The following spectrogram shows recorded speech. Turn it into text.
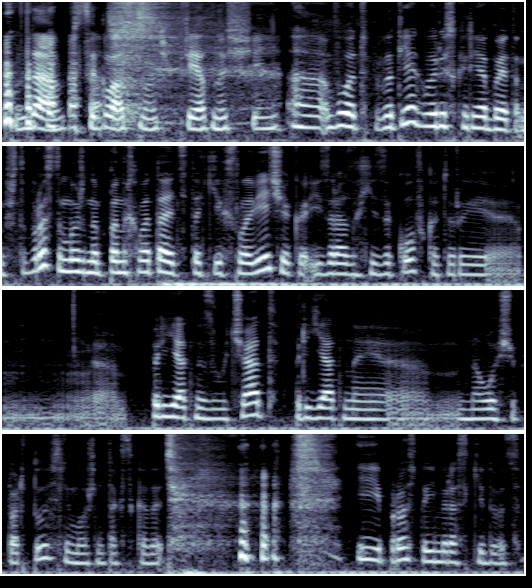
Да, согласна, очень приятное ощущение. А, вот, вот я говорю скорее об этом, что просто можно понахватать таких словечек из разных языков, которые э, приятно звучат, приятные э, на ощупь во рту, если можно так сказать, и просто ими раскидываться.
